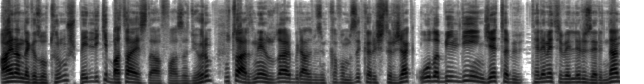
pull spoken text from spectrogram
aynı anda gaz oturmuş. Belli ki bataryası daha fazla diyorum. Bu tarz mevzular biraz bizim kafamızı karıştıracak. Olabildiğince tabii telemetri verileri üzerinden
